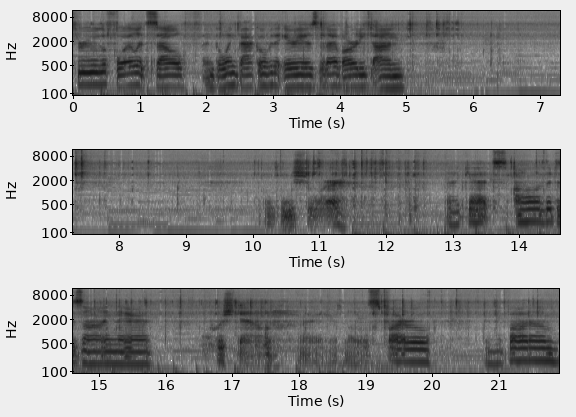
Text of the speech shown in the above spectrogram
through the foil itself and going back over the areas that I've already done. Making sure I get all of the design there pushed down. Alright, here's my little spiral in the bottom.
